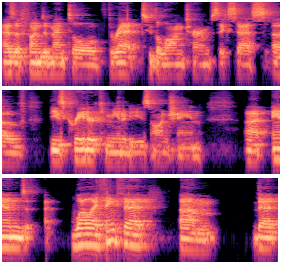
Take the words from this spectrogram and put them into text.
as a fundamental threat to the long term success of these creator communities on chain. Uh, and while I think that um, that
